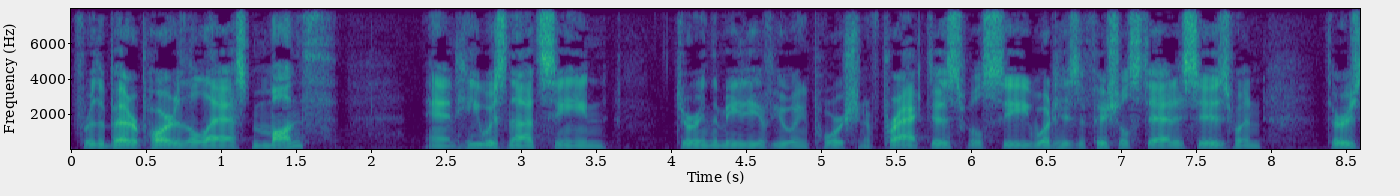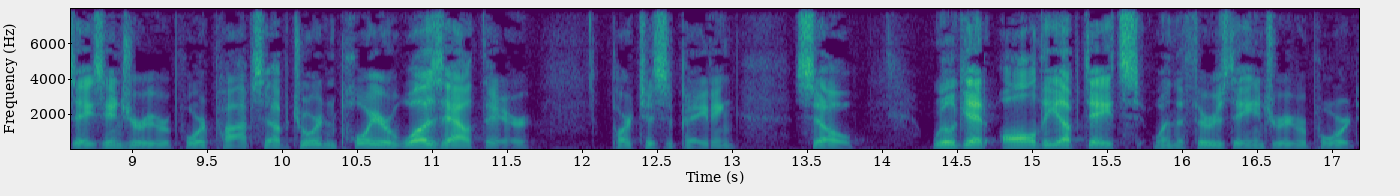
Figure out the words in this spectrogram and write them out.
for the better part of the last month, and he was not seen during the media viewing portion of practice. We'll see what his official status is when Thursday's injury report pops up. Jordan Poyer was out there participating, so we'll get all the updates when the Thursday injury report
